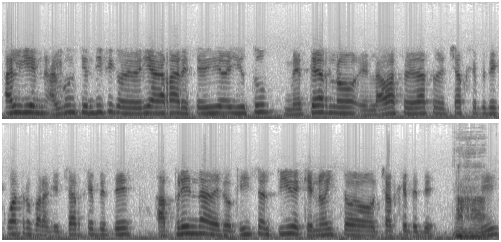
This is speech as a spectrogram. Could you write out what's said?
alguien, algún científico debería agarrar ese video de YouTube, meterlo en la base de datos de ChatGPT 4 para que ChatGPT aprenda de lo que hizo el pibe que no hizo ChatGPT. ¿sí?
